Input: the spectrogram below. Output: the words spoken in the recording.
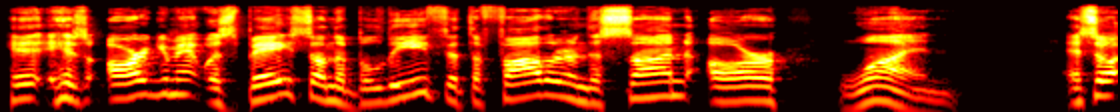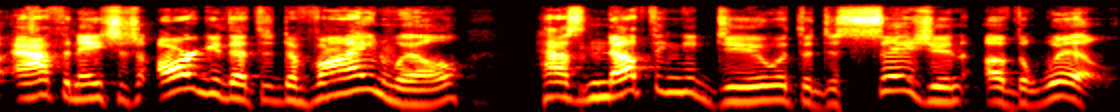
His, his argument was based on the belief that the Father and the Son are one. And so Athanasius argued that the divine will has nothing to do with the decision of the will.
